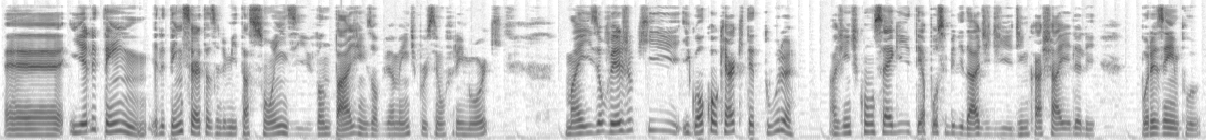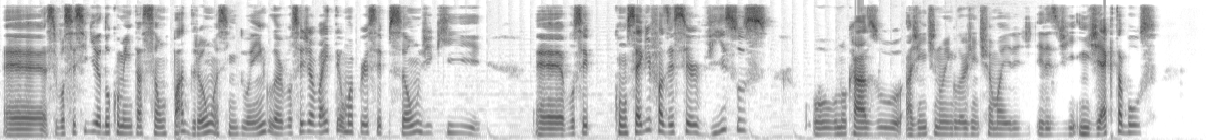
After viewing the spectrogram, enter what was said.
é, e ele tem, ele tem certas limitações e vantagens, obviamente, por ser um framework, mas eu vejo que, igual qualquer arquitetura, a gente consegue ter a possibilidade de, de encaixar ele ali. Por exemplo, é, se você seguir a documentação padrão assim do Angular, você já vai ter uma percepção de que é, você consegue fazer serviços, ou no caso, a gente no Angular a gente chama eles de injectables.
